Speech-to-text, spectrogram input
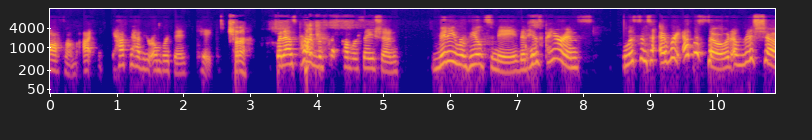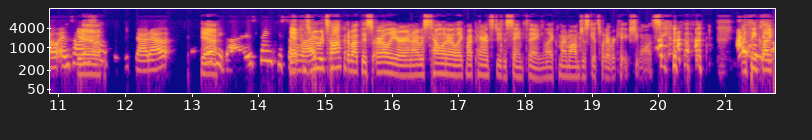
awesome. I have to have your own birthday cake. Sure. But as part of the conversation, Vinny revealed to me that his parents listen to every episode of this show. And so I just want to shout out. Yeah. Love you guys. Thank you so Yeah, much. because we were talking about this earlier, and I was telling her like my parents do the same thing. Like my mom just gets whatever cake she wants. I think like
